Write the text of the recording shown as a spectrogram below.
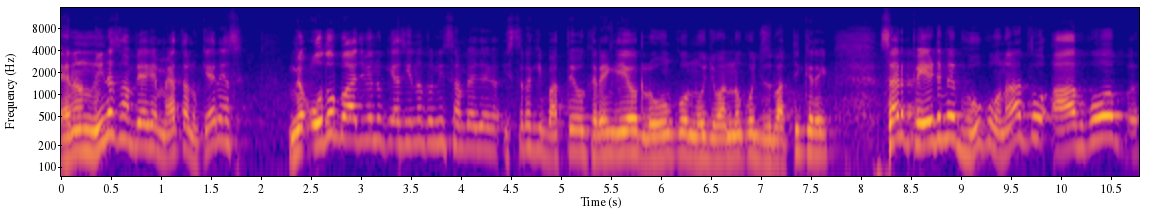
इन्होंने नहीं ना सामभ्या गया मैं तुम्हें कह रहा मैं उदो बाजवे ने कहा इन्हों तो नहीं सामभ्या जाएगा। इस तरह की बातें वो करेंगे और लोगों को, नौजवानों को जज्बाती करेंगे सर, पेट में भूख होना तो आपको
